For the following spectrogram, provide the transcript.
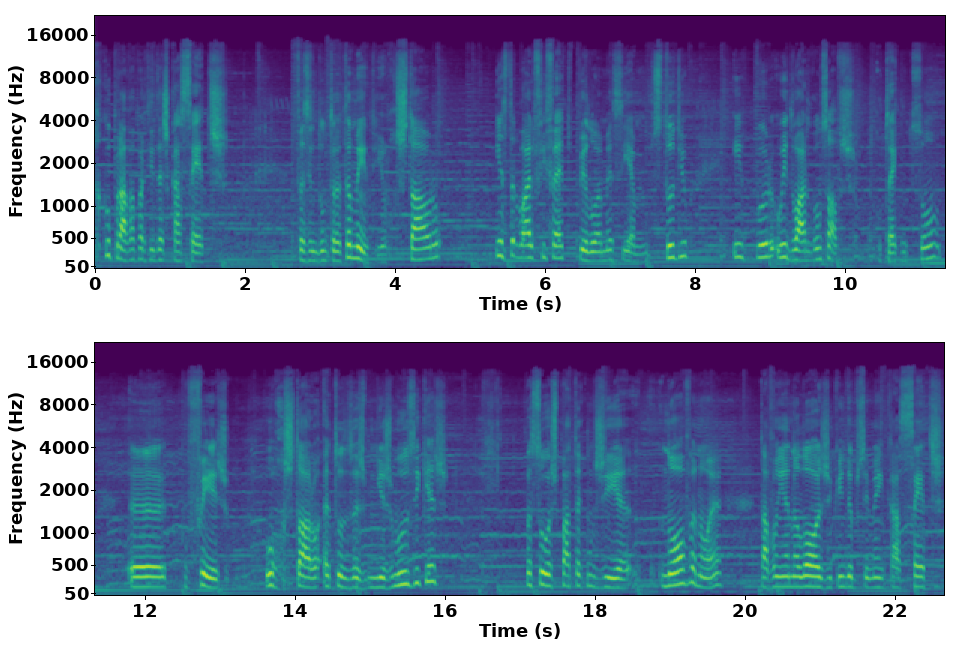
recuperava a partir das cassetes, fazendo um tratamento e um restauro, esse trabalho foi feito pelo MSM Studio e por o Eduardo Gonçalves, o técnico de som, eh, que fez o restauro a todas as minhas músicas, passou-as para a tecnologia nova, não é? Estavam em analógico, ainda por cima em cassetes,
